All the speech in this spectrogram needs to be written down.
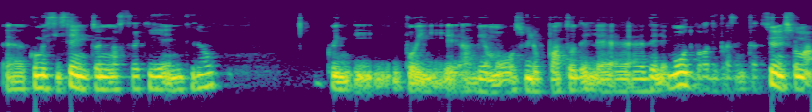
eh, come si sentono i nostri clienti, no? Quindi poi abbiamo sviluppato delle, delle moodboard di presentazione, insomma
